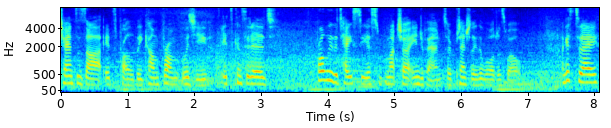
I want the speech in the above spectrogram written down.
chances are it's probably come from Uji. It's considered probably the tastiest matcha in Japan, so potentially the world as well. I guess today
